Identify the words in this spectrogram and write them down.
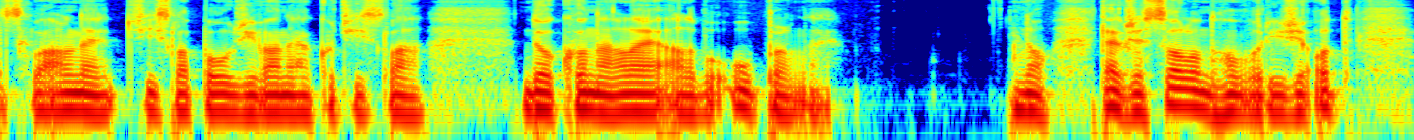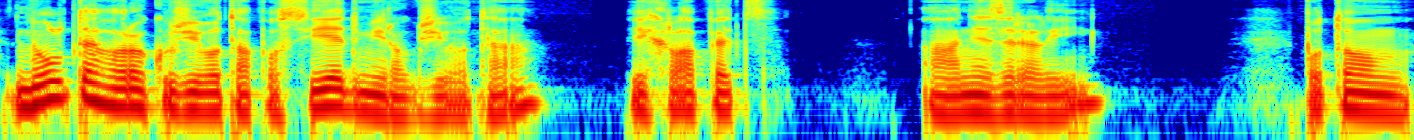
schválne čísla používané ako čísla dokonalé alebo úplné. No, takže Solon hovorí, že od 0. roku života po 7. rok života je chlapec a nezrelý, potom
